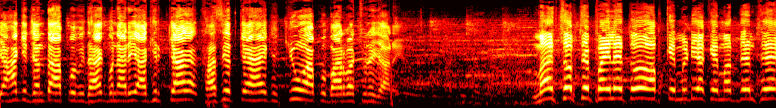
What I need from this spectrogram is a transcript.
यहाँ की जनता आपको विधायक बना रही है। आखिर क्या खासियत क्या है कि क्यों आपको बार बार चुने जा रहे हैं? मैं सबसे पहले तो आपके मीडिया के माध्यम से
